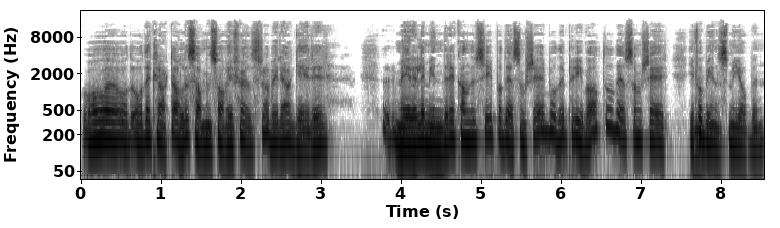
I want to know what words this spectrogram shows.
Og, og, og det er klart, alle sammen så har vi følelser, og vi reagerer mer eller mindre, kan du si, på det som skjer, både privat og det som skjer i forbindelse med jobben.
